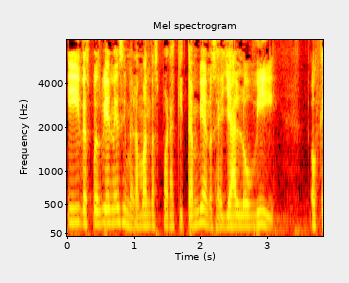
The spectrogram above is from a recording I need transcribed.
y después vienes y me lo mandas por aquí también, o sea, ya lo vi. ¿ok?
